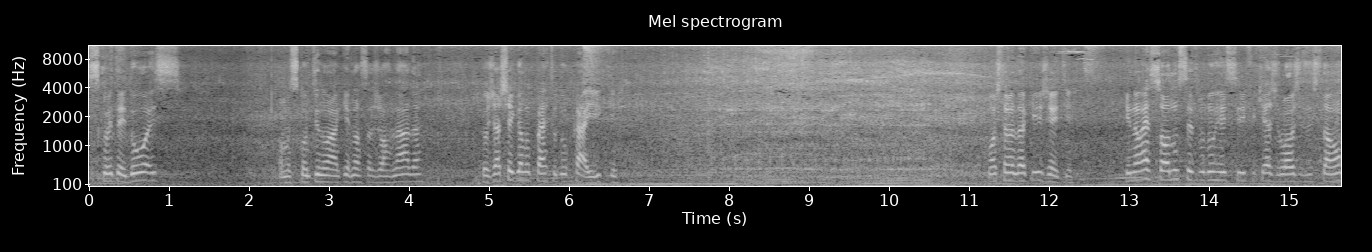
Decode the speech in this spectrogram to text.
52 vamos continuar aqui nossa jornada tô já chegando perto do Caique mostrando aqui gente que não é só no centro do Recife que as lojas estão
